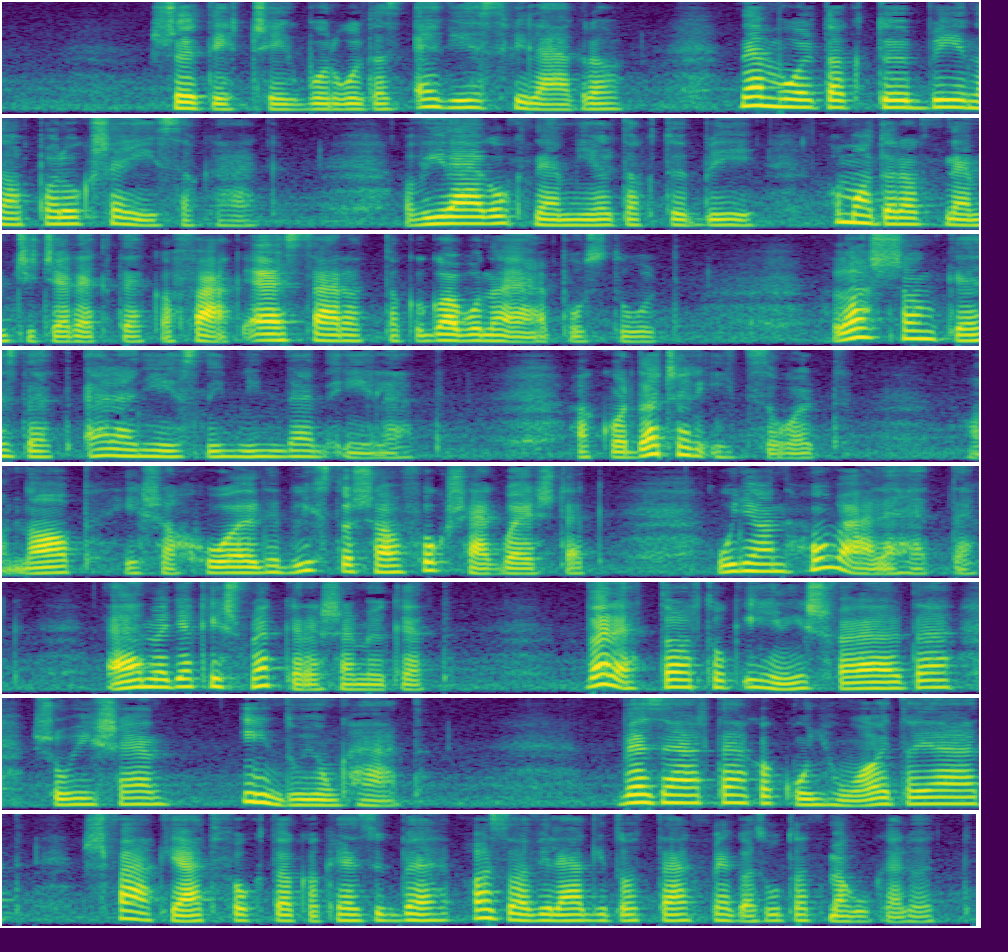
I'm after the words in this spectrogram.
Sötétség borult az egész világra, nem voltak többé nappalok se éjszakák. A világok nem nyíltak többé, a madarak nem csicseregtek, a fák elszáradtak, a gabona elpusztult. Lassan kezdett elenyészni minden élet. Akkor Dacsen így szólt. A nap és a hold biztosan fogságba estek. Ugyan hová lehettek? Elmegyek és megkeresem őket. Veled tartok én is, felelte Suisen. Induljunk hát. Bezárták a kunyhó ajtaját, s fákját fogtak a kezükbe, azzal világították meg az utat maguk előtt.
